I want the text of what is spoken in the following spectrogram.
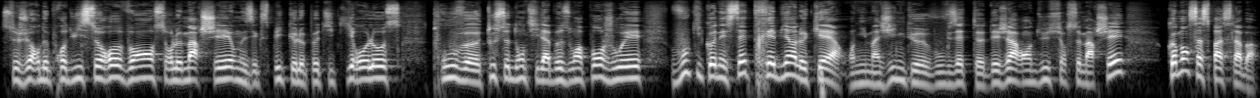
ce genre de produit se revend sur le marché. On nous explique que le petit Kirolos trouve euh, tout ce dont il a besoin pour jouer. Vous qui connaissez très bien le Caire, on imagine que vous vous êtes déjà rendu sur ce marché. Comment ça se passe là-bas?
